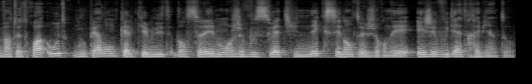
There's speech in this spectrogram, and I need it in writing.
23 août, nous perdons quelques minutes d'ensoleillement. Je vous souhaite une excellente journée et je vous dis à très bientôt.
